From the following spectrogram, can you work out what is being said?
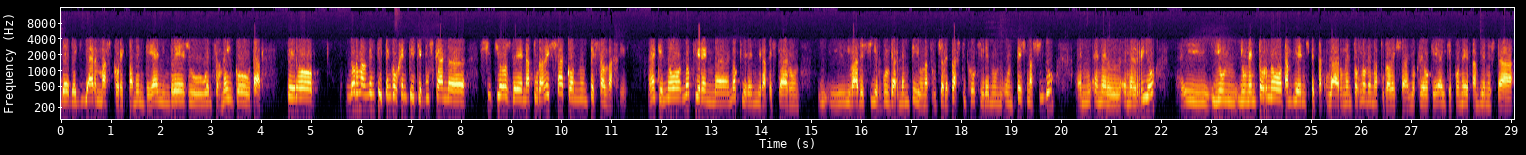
De, de, guiar más correctamente en inglés o en flamenco o tal. Pero normalmente tengo gente que buscan sitios de naturaleza con un pez salvaje, que no, no, quieren, no quieren ir a pescar un, iba a decir vulgarmente una trucha de plástico, quieren un pez nacido en, en, el, en el río y, y, un, y un entorno también espectacular, un entorno de naturaleza. Yo creo que hay que poner también esta,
